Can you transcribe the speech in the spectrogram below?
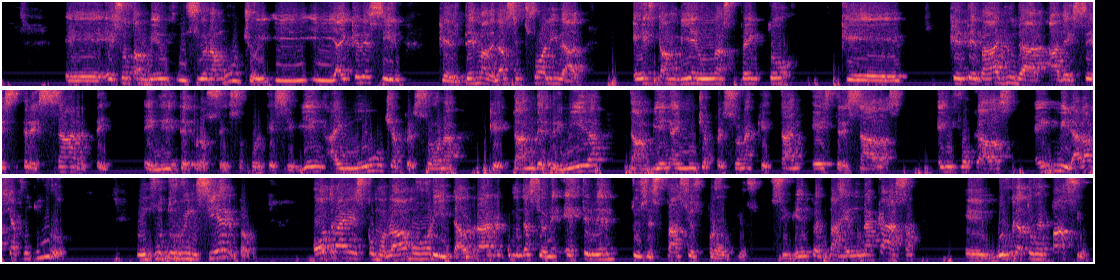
Eh, eso también funciona mucho y, hay que decir que el tema de la sexualidad es también un aspecto que, que te va a ayudar a desestresarte en este proceso, porque si bien hay muchas personas que están deprimidas, también hay muchas personas que están estresadas, enfocadas en mirar hacia futuro, un futuro incierto. Otra es, como hablábamos ahorita, otra recomendación es tener tus espacios propios. Si bien tú estás en una casa, eh, busca tus espacios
